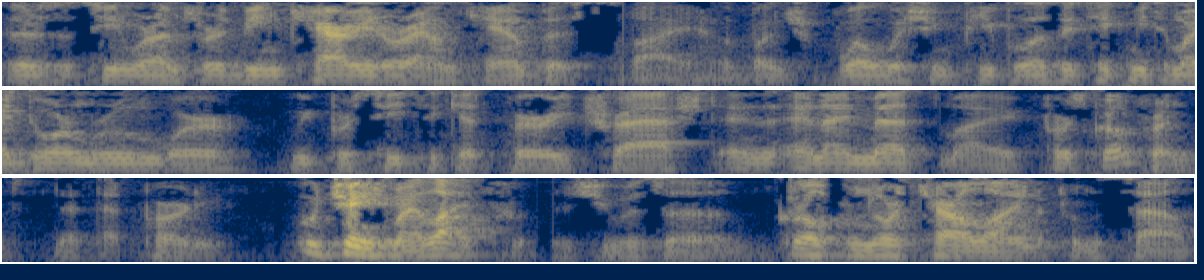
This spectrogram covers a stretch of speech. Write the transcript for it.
there's a scene where I'm sort of being carried around campus by a bunch of well-wishing people as they take me to my dorm room where we proceed to get very trashed. And, and I met my first girlfriend at that party, who changed my life. She was a girl from North Carolina, from the South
